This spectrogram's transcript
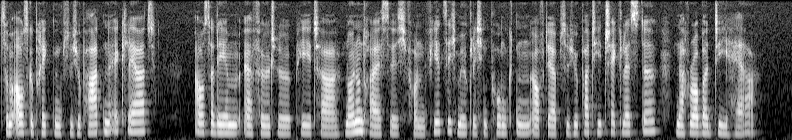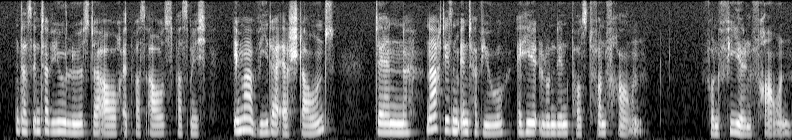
zum ausgeprägten Psychopathen erklärt. Außerdem erfüllte Peter 39 von 40 möglichen Punkten auf der Psychopathie-Checkliste nach Robert D. Hare. Das Interview löste auch etwas aus, was mich immer wieder erstaunt, denn nach diesem Interview erhielt Lundin Post von Frauen. Von vielen Frauen.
